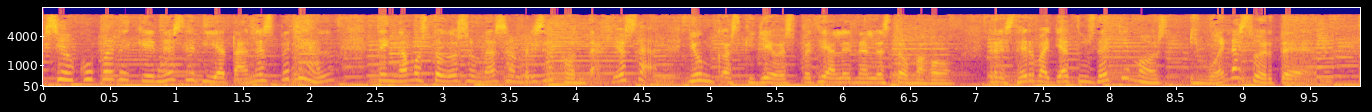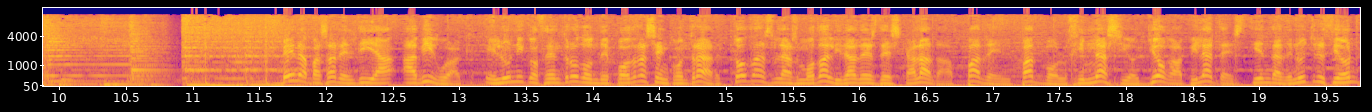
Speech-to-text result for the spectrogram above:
se ocupa de que en ese día tan especial tengamos todos una sonrisa contagiosa y un cosquilleo especial en el estómago. Reserva ya tus décimos y buena suerte. Ven a pasar el día a Biwak, el único centro donde podrás encontrar todas las modalidades de escalada, pádel, padbol, gimnasio, yoga, pilates, tienda de nutrición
